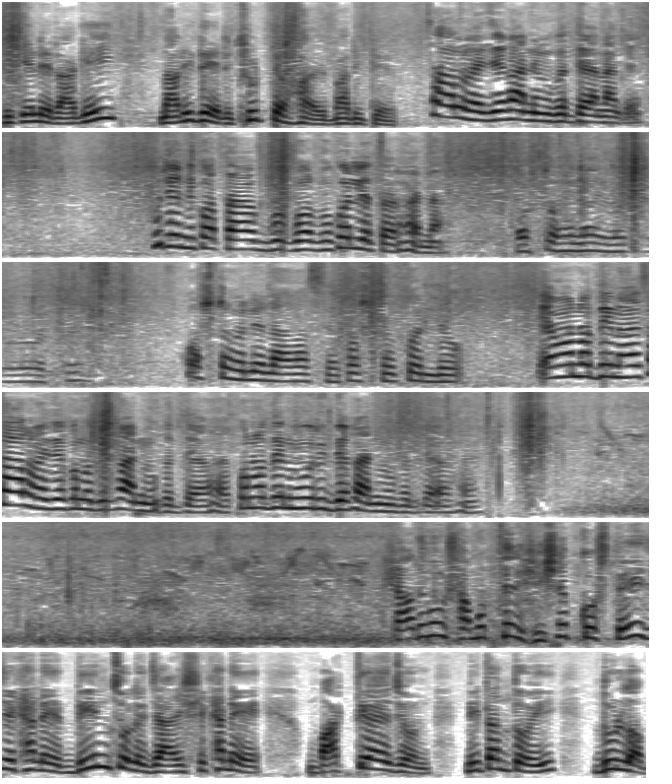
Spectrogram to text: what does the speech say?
বিকেলের আগেই নারীদের ছুটতে হয় বাড়িতে। চাউল ভেজে পানি মুখে দেওয়া লাগে। ফুটেনি কথা গল্প করলে তো আর হয় না। কষ্ট হয় না? কষ্ট হলে লাভ আছে কষ্ট করলেও। এমনও দিন হয় চাউল ভেজে কোনো দিন পানি মুখে দেওয়া হয় কোনো দিন মুড়ি দিয়ে পানি মুখে দেওয়া হয়। স্বাদ এবং সামর্থ্যের হিসেব করতেই যেখানে দিন চলে যায়, সেখানে বাড়তি আয়োজন নিতান্তই দুর্লভ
